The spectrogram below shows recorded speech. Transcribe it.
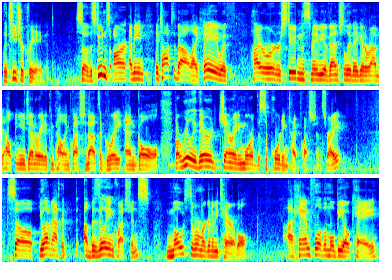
the teacher created. So the students aren't, I mean, it talks about like, hey, with higher order students, maybe eventually they get around to helping you generate a compelling question. That's a great end goal. But really, they're generating more of the supporting type questions, right? So you let them ask a, a bazillion questions. Most of them are going to be terrible. A handful of them will be okay,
